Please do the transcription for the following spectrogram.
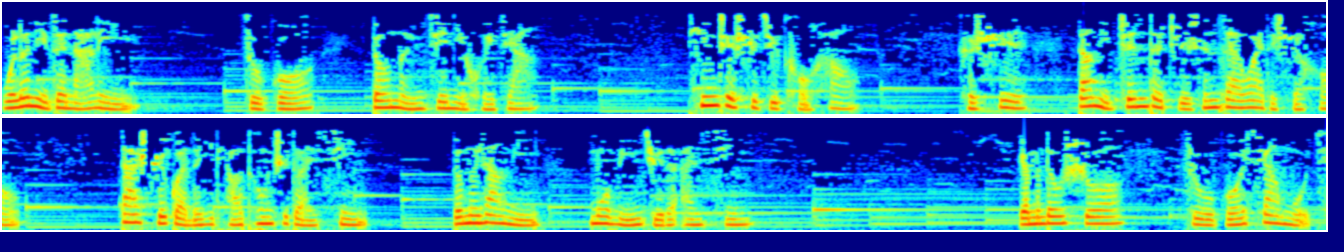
无论你在哪里，祖国都能接你回家。听着是句口号，可是。”当你真的置身在外的时候，大使馆的一条通知短信都能让你莫名觉得安心。人们都说祖国像母亲，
